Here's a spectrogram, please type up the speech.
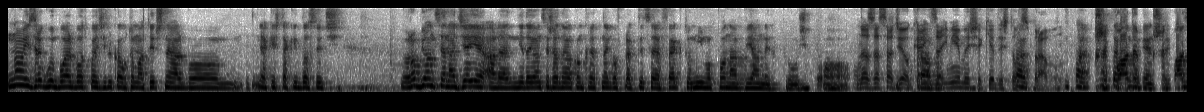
No i z reguły były albo odpowiedzi tylko automatyczne, albo jakieś takie dosyć robiące nadzieję, ale nie dające żadnego konkretnego w praktyce efektu, mimo ponawianych próśb o. o Na zasadzie, okej, poprawę. zajmiemy się kiedyś tą Tak. sprawą. Tak, Przykładem- no tak więcej. przykładem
